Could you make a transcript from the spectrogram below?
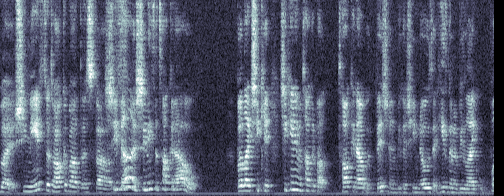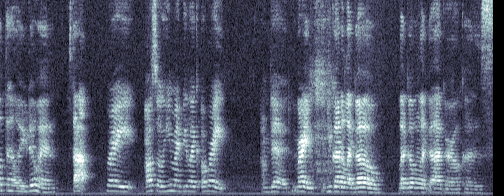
But she needs to talk about this stuff. She does. She needs to talk it out. But like she can't. She can't even talk about talk it out with Vision because she knows that he's gonna be like, "What the hell are you doing? Stop!" Right. Also, he might be like, "All right, I'm dead." Right. You gotta let go. Let go and let God, girl, because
